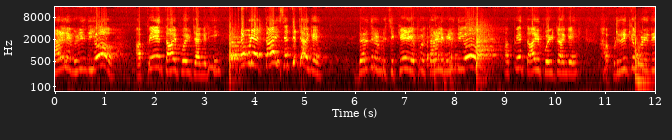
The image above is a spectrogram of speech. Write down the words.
தரையில விழுந்தியோ அப்பே தாய் போயிட்டாங்கடி நம்முடைய தாய் செத்துட்டாங்க. தரித்திரம் பிடிச்சு கீழே எப்ப தரையில விழுந்தியோ அப்பே தாய் போயிட்டாங்க. அப்படி இருக்கும் பொழுது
